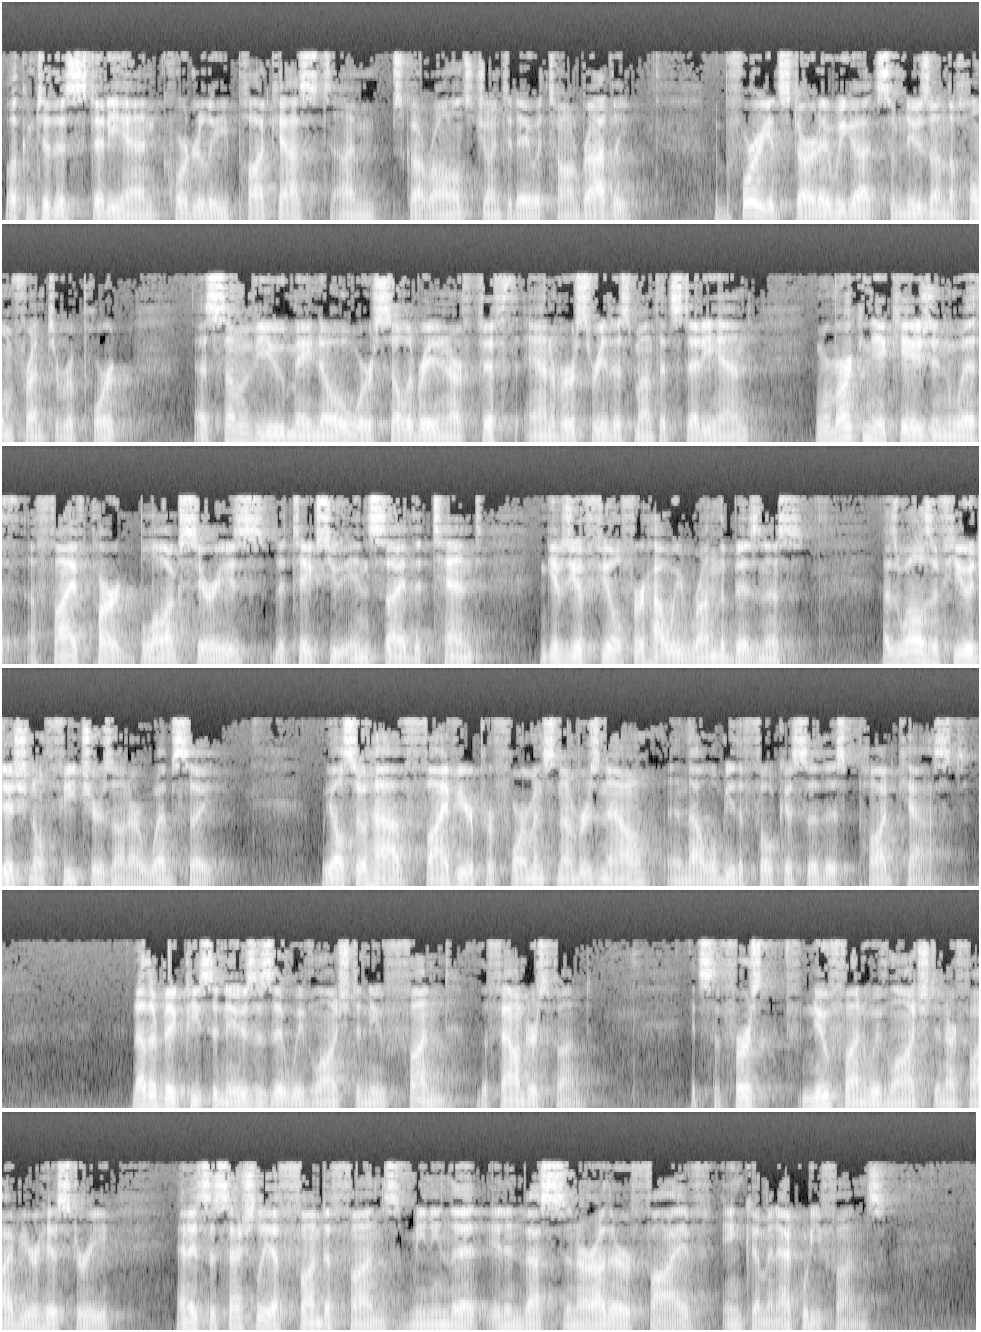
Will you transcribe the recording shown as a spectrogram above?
Welcome to this Steadyhand quarterly podcast. I'm Scott Ronalds, joined today with Tom Bradley. Before we get started, we got some news on the home front to report. As some of you may know, we're celebrating our fifth anniversary this month at Steadyhand. And we're marking the occasion with a five part blog series that takes you inside the tent and gives you a feel for how we run the business, as well as a few additional features on our website. We also have five year performance numbers now, and that will be the focus of this podcast. Another big piece of news is that we've launched a new fund, the Founders Fund. It's the first new fund we've launched in our five year history, and it's essentially a fund of funds, meaning that it invests in our other five income and equity funds.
